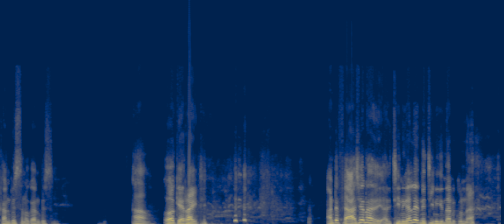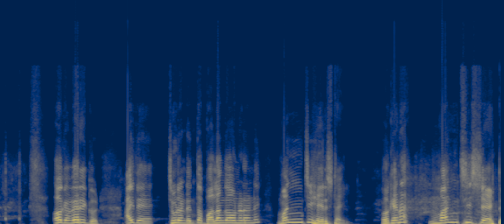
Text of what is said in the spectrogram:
కనిపిస్తున్నావు కనిపిస్తుంది ఆ, ఓకే రైట్. అంటే ఫ్యాషన్ అది అది చినగలే నేను చినిగింది అనుకున్నా ఓకే వెరీ గుడ్. అయితే చూడండి ఎంత బలంగా ఉన్నాడండి. మంచి హెయిర్ స్టైల్. ఓకేనా? మంచి షర్ట్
